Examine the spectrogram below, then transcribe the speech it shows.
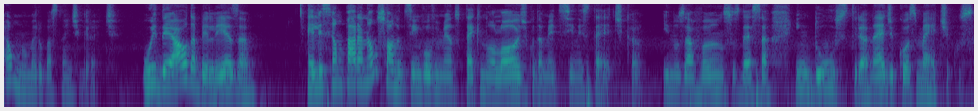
é um número bastante grande. O ideal da beleza ele se ampara não só no desenvolvimento tecnológico da medicina estética e nos avanços dessa indústria né, de cosméticos,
